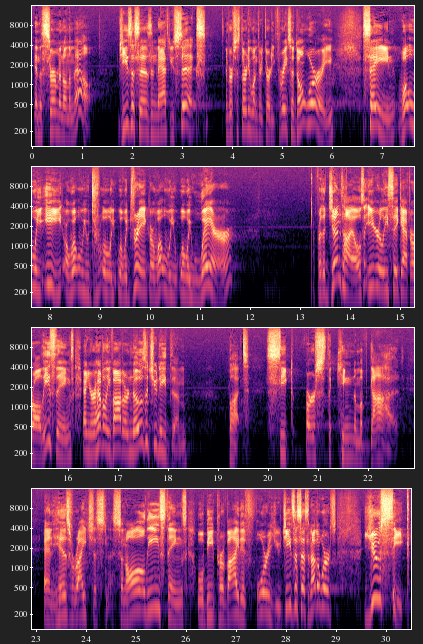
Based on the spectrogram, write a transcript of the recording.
in the Sermon on the Mount. Jesus says in Matthew 6, in verses 31 through 33, so don't worry saying, What will we eat, or what will we, will we drink, or what will we, will we wear? For the Gentiles eagerly seek after all these things, and your heavenly Father knows that you need them, but seek first the kingdom of God and his righteousness, and all these things will be provided for you. Jesus says, in other words, you seek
